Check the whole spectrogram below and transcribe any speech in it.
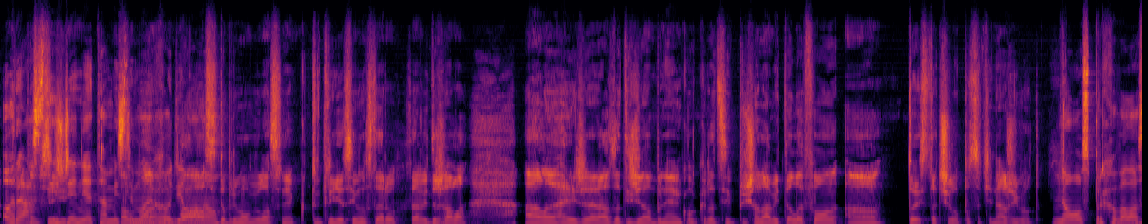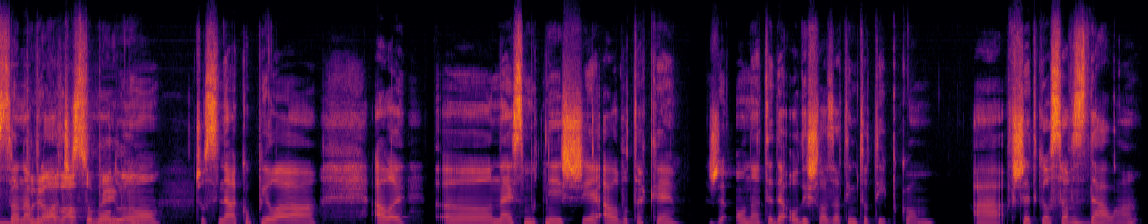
O raz Tam si- týždenne tam myslím len mala- chodila. Mala asi No. dobrý mobil, vlastne nejakú 3 desinu starú, tá vydržala. Ale hej, že raz za týždeň alebo neviem koľkokrát si prišiel nabiť telefón a to je stačilo v podstate na život. no, sprchovala sa, nabrala čistú vodu, no. no. čo si nakúpila. Ale uh, najsmutnejšie, alebo také, že ona teda odišla za týmto typkom a všetko sa vzdala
